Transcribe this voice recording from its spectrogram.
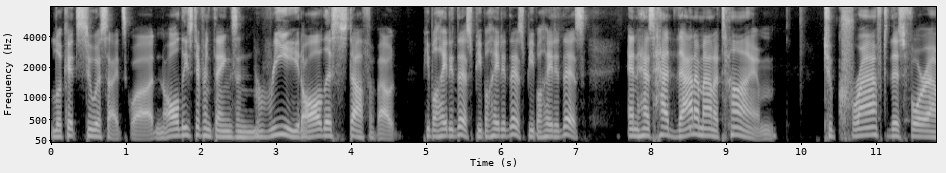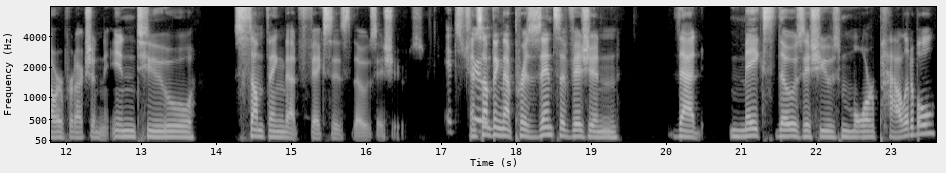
look at Suicide Squad, and all these different things, and read all this stuff about people hated this, people hated this, people hated this, and has had that amount of time to craft this four hour production into something that fixes those issues It's true. and something that presents a vision that makes those issues more palatable.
